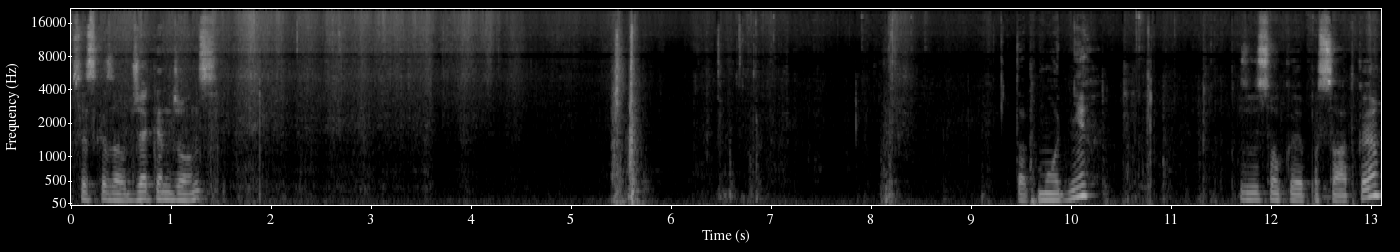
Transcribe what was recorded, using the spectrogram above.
Все сказав. Jack and Jones. Так, модні. З високою посадкою.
